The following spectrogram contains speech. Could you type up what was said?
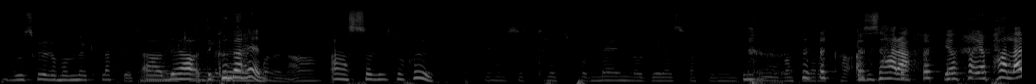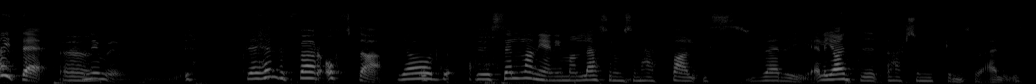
då skulle de ha mörklagt det som Ja, de det har- det kunde ha hänt. Ja. Alltså det är så sjukt. Jag är så trött på män och deras fucking behov att göra ka- Alltså så här, jag, fa- jag pallar inte! Nej, men, det händer för ofta. Ja, Och det, Det är sällan yani, man läser om sådana här fall i Sverige. Eller jag har inte hört så mycket om jag ska vara ärlig,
